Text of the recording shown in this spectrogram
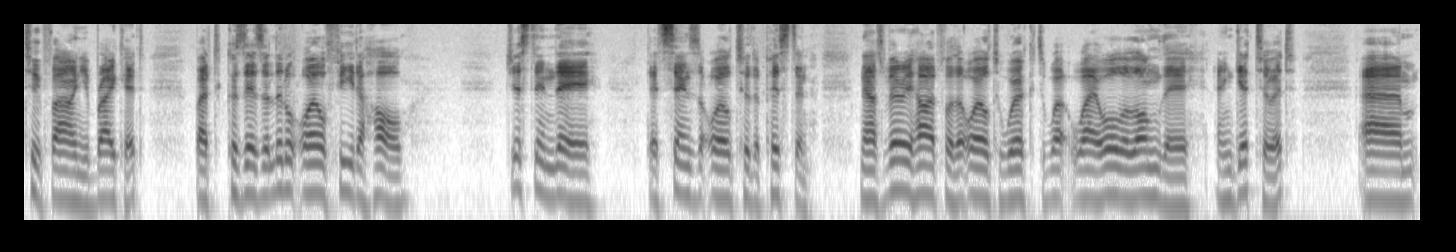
too far and you break it. But because there's a little oil feeder hole just in there that sends the oil to the piston. Now it's very hard for the oil to work its way all along there and get to it. Um,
